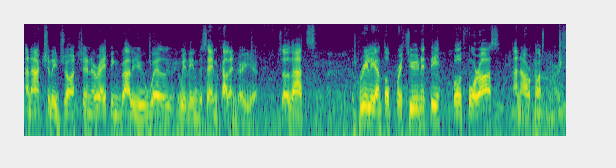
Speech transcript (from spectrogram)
and actually start generating value well within the same calendar year. So that's a brilliant opportunity both for us and our customers.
